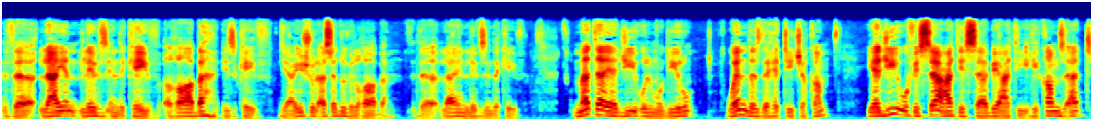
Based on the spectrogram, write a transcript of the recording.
The lion lives in the cave. غابة is cave. يعيش الأسد في الغابة. The lion lives in the cave. متى يجيء المدير? When does the head teacher come? يجيء في الساعة السابعة. He comes at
